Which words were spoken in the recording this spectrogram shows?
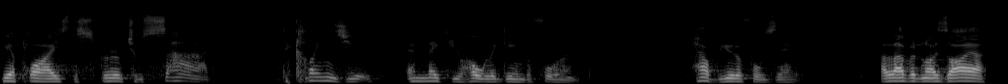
He applies the spiritual sard to cleanse you and make you whole again before Him. How beautiful is that? I love it in Isaiah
